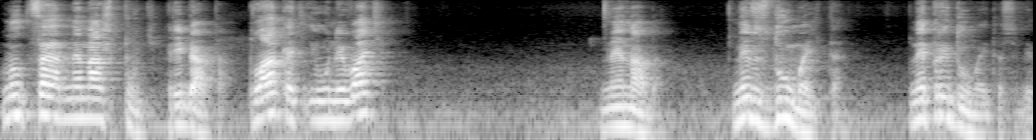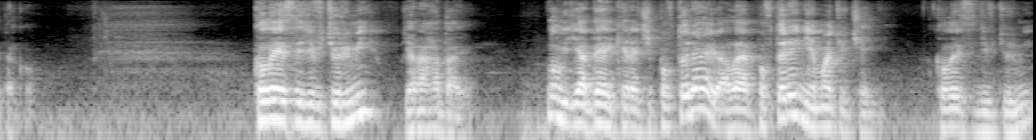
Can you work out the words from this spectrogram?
Ну це не наш путь, ребята. Плакать і унивать не треба. Не вздумайте. Не придумайте собі такого. Коли я сидів в тюрмі, я нагадаю, ну я деякі речі повторяю, але повторення мать учень. Коли я сидів в тюрмі,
